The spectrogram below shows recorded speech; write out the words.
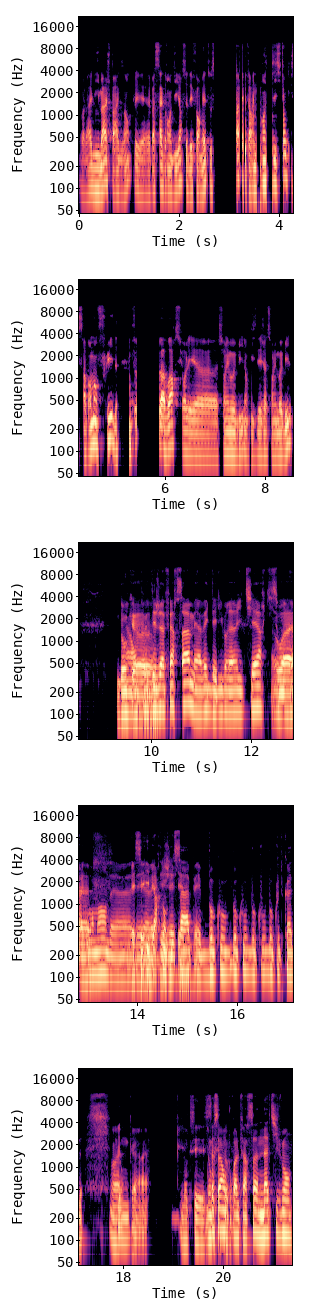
voilà, une image par exemple, et elle va s'agrandir, se déformer, tout ça, et tu auras une transition qui sera vraiment fluide. On peut avoir sur les, euh, sur les mobiles, on vise déjà sur les mobiles. Donc, on peut déjà faire ça, mais avec des librairies tiers qui sont hyper gourmandes, et c'est hyper compliqué. GSAP et beaucoup, beaucoup, beaucoup, beaucoup de code. Donc, Donc, Donc ça, on pourra le faire ça nativement.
